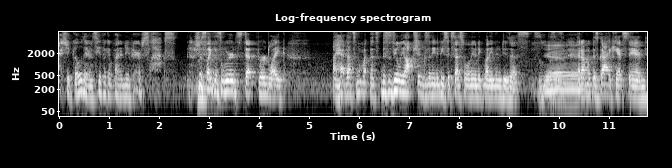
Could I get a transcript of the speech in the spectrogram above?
I should go there and see if I can find a new pair of slacks. And it was just like this weird Stepford like I had that's my, that's this is the only option because I need to be successful, I need to make money, I need to do this. This is, Yeah, this is- yeah. And I'm with this guy I can't stand.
